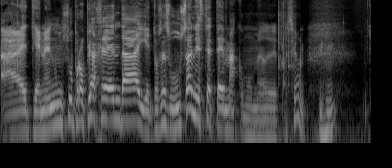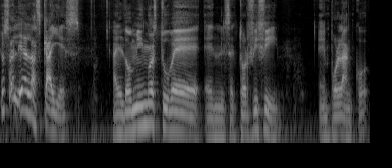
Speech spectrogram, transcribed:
ay, tienen un- su propia agenda y entonces usan este tema como medio de presión. Yo salí a las calles. El domingo estuve en el sector Fifi, en Polanco,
